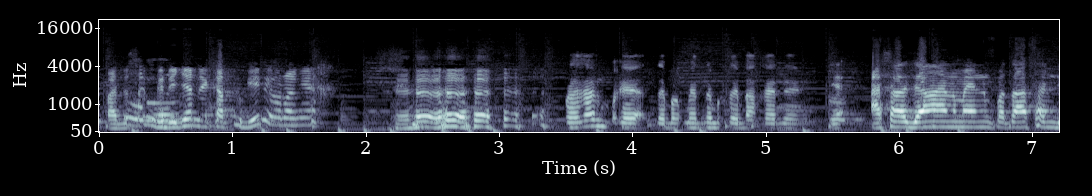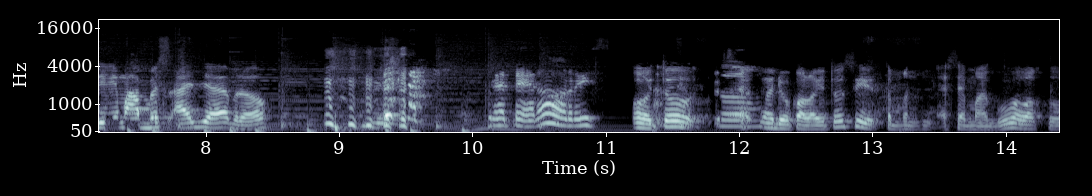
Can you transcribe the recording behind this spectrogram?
Pantesan gedenya nekat begini orangnya. Kan pakai tembak main tembak tembakan yang Ya, asal jangan main petasan di Mabes aja, bro. Ya teroris. Oh itu, waduh kalau itu sih temen SMA gua waktu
